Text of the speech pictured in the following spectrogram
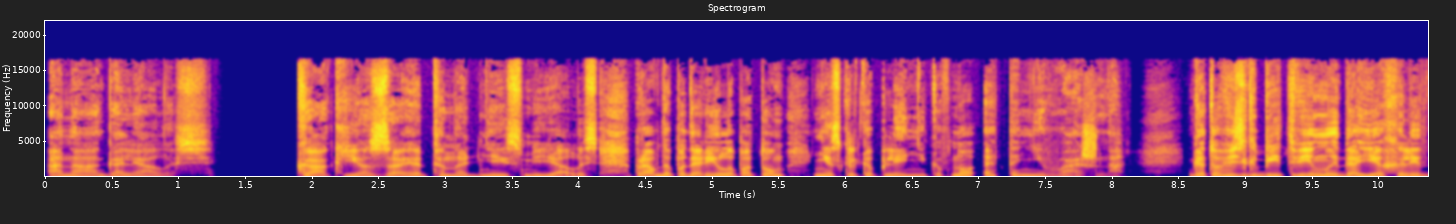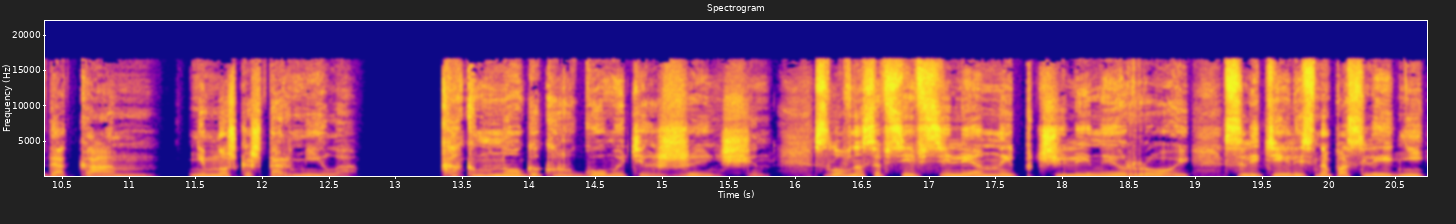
она оголялась. Как я за это над ней смеялась. Правда, подарила потом несколько пленников, но это не важно. Готовясь к битве, мы доехали до Кан. Немножко штормило. Как много кругом этих женщин, словно со всей вселенной пчелиный рой, слетелись на последний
